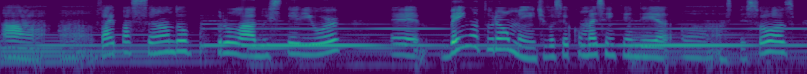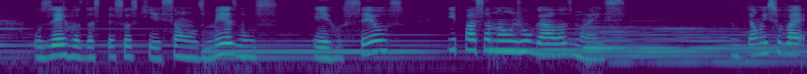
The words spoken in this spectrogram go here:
A, a, vai passando para o lado exterior é, bem naturalmente. Você começa a entender a, as pessoas, os erros das pessoas que são os mesmos erros seus e passa a não julgá-las mais. Então isso vai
